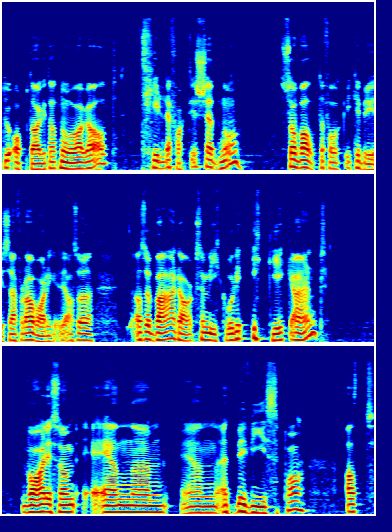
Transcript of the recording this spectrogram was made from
du oppdaget at noe var galt, til det faktisk skjedde noe, så valgte folk ikke bry seg. For da var det ikke Altså, altså hver dag som gikk hvor det ikke gikk gærent, var liksom en, um, en, et bevis på at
